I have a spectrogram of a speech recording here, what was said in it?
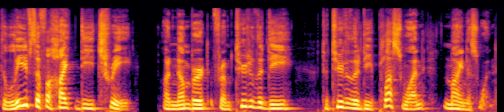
the leaves of a height d tree are numbered from 2 to the d to 2 to the d plus 1 minus 1.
